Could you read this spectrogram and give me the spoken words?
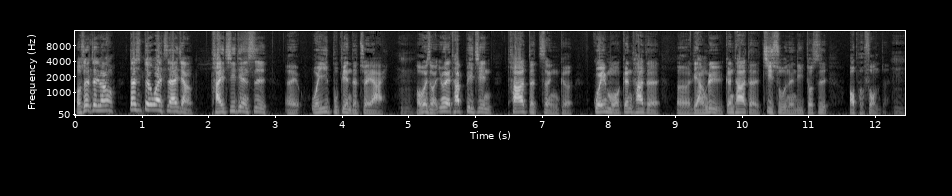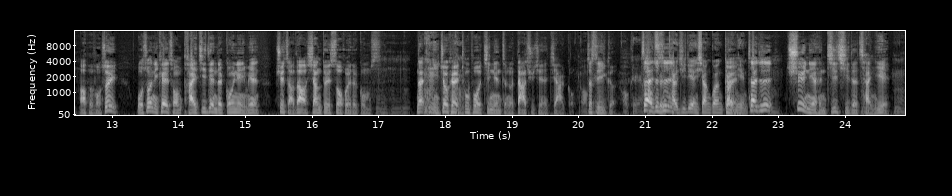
哦，所以这地方，但是对外资来讲，台积电是呃唯一不变的最爱。嗯，哦，为什么？因为它毕竟它的整个规模跟它的呃良率跟它的技术能力都是 outperform 的，嗯，outperform。所以我说，你可以从台积电的供应链里面去找到相对受惠的公司。嗯。那你就可以突破今年整个大区间的架构，这是一个。OK，再就是台积电相关概念，再就是去年很积极的产业，嗯，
